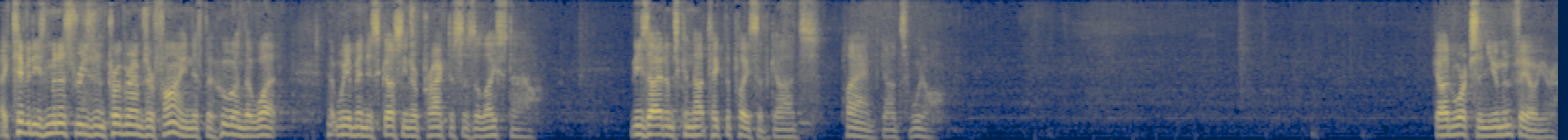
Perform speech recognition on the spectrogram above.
Activities, ministries, and programs are fine if the who and the what that we have been discussing are practiced as a lifestyle. These items cannot take the place of God's plan, God's will. God works in human failure.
